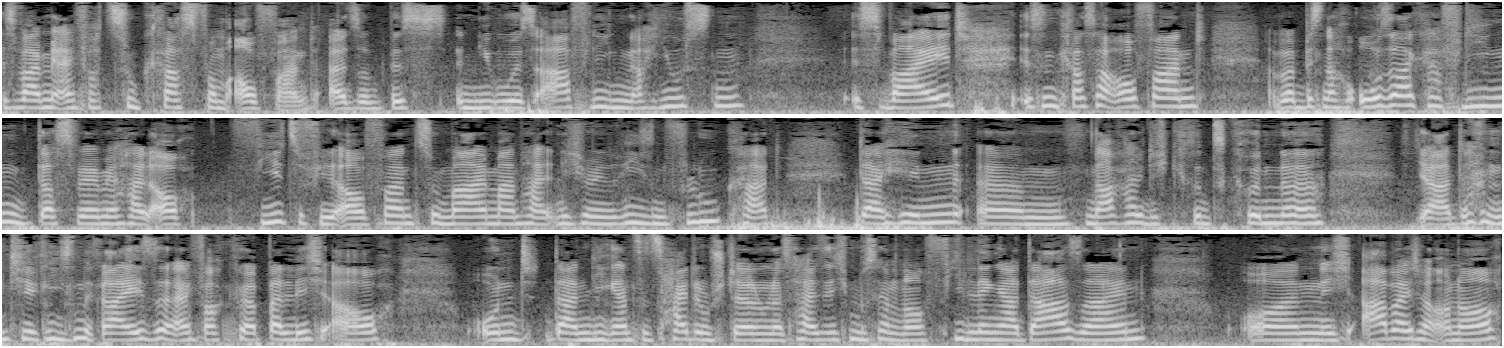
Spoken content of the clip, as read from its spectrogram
es war mir einfach zu krass vom Aufwand. Also bis in die USA fliegen nach Houston ist weit, ist ein krasser Aufwand, aber bis nach Osaka fliegen, das wäre mir halt auch viel zu viel Aufwand, zumal man halt nicht nur den riesen Flug hat, dahin ähm, Nachhaltigkeitsgründe, ja dann die Riesenreise einfach körperlich auch und dann die ganze Zeitumstellung. Das heißt, ich muss ja noch viel länger da sein und ich arbeite auch noch.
